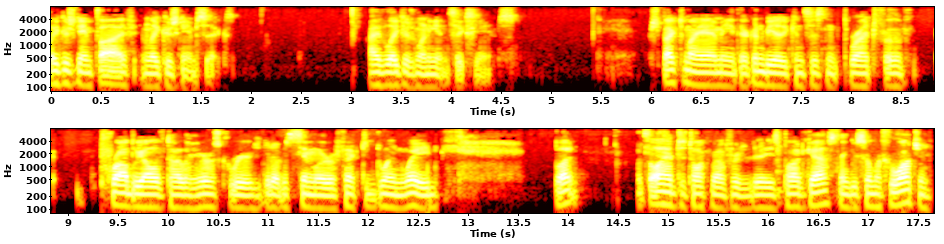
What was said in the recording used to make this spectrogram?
Lakers game five, and Lakers game six. I have Lakers winning it in six games. Respect to Miami, they're going to be a consistent threat for the, probably all of Tyler Herro's career. He could have a similar effect to Dwyane Wade. But that's all I have to talk about for today's podcast. Thank you so much for watching.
